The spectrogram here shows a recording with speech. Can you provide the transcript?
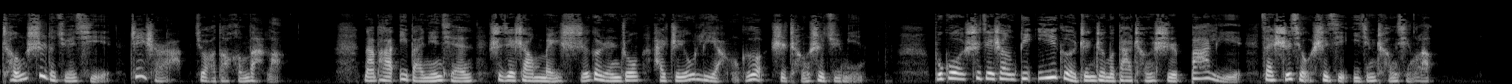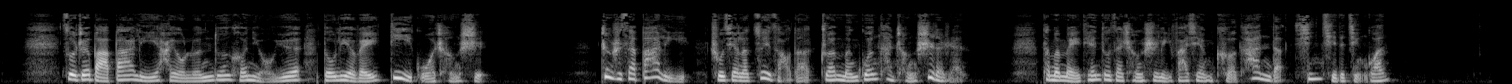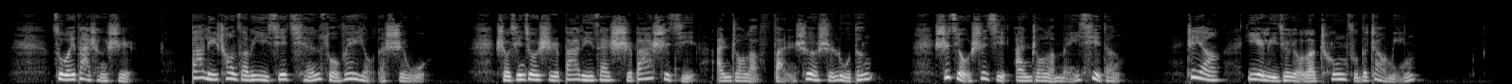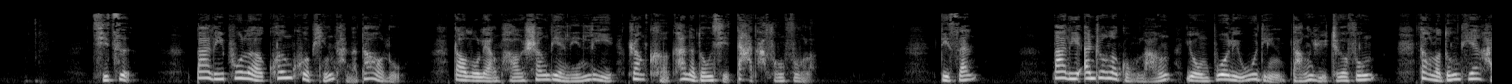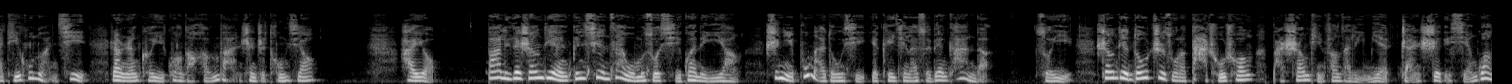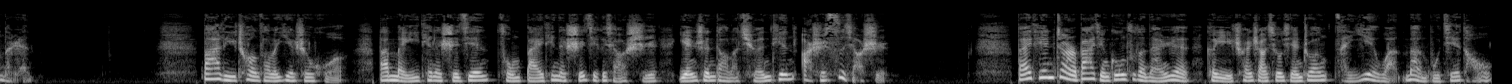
城市的崛起，这事儿啊，就要到很晚了。哪怕一百年前，世界上每十个人中还只有两个是城市居民。不过，世界上第一个真正的大城市巴黎，在十九世纪已经成型了。作者把巴黎、还有伦敦和纽约都列为帝国城市。正是在巴黎，出现了最早的专门观看城市的人。他们每天都在城市里发现可看的新奇的景观。作为大城市。巴黎创造了一些前所未有的事物，首先就是巴黎在十八世纪安装了反射式路灯，十九世纪安装了煤气灯，这样夜里就有了充足的照明。其次，巴黎铺了宽阔平坦的道路，道路两旁商店林立，让可看的东西大大丰富了。第三，巴黎安装了拱廊，用玻璃屋顶挡雨遮风。到了冬天还提供暖气，让人可以逛到很晚，甚至通宵。还有，巴黎的商店跟现在我们所习惯的一样，是你不买东西也可以进来随便看的。所以，商店都制作了大橱窗，把商品放在里面展示给闲逛的人。巴黎创造了夜生活，把每一天的时间从白天的十几个小时延伸到了全天二十四小时。白天正儿八经工作的男人可以穿上休闲装，在夜晚漫步街头。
